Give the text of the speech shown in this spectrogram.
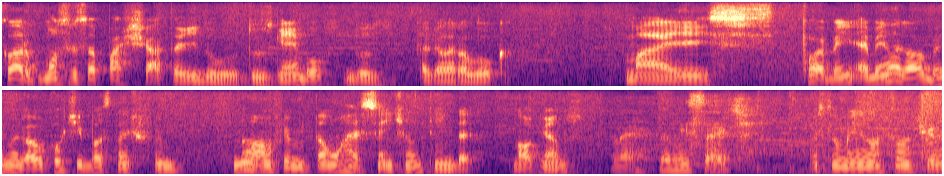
Claro, mostra essa parte chata aí do, dos gambles, dos, da galera louca. Mas, pô, é bem, é bem legal, é bem legal. Eu curti bastante o filme. Não é um filme tão recente, não tem 9 anos. É, 2007. mas também não é tão antigo.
